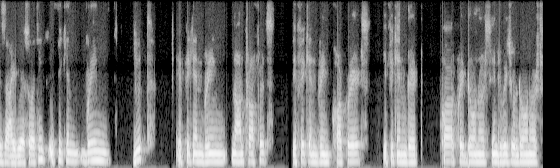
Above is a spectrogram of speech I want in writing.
is the idea so i think if we can bring youth if we can bring nonprofits if we can bring corporates if we can get corporate donors individual donors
